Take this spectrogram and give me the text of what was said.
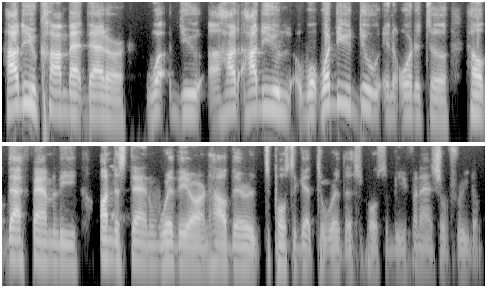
How do you combat that, or what do you uh, how how do you what, what do you do in order to help that family understand where they are and how they're supposed to get to where they're supposed to be financial freedom?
